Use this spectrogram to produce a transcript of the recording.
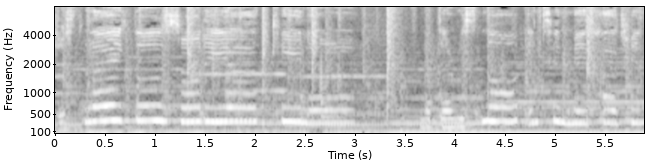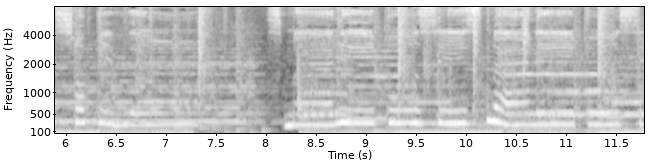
Just like the Zodiac killer. But there is no intimate hygiene soap in there. Smelly pussy, smelly pussy,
